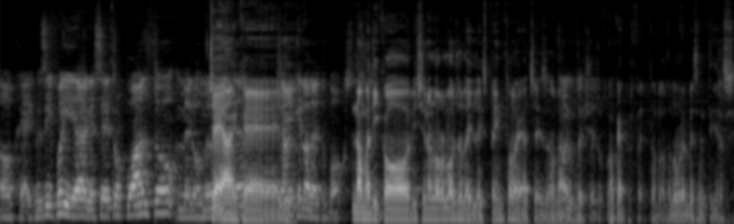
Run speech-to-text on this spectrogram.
Ok, così poi raga, se è troppo alto me lo, me lo C'è anche C'è anche l'alert box. No, ma dico vicino all'orologio l'hai, l'hai spento, l'hai acceso? No, la- è tutto acceso. Ok, perfetto, allora dovrebbe sentirsi.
